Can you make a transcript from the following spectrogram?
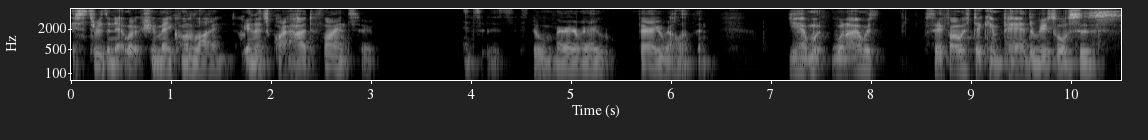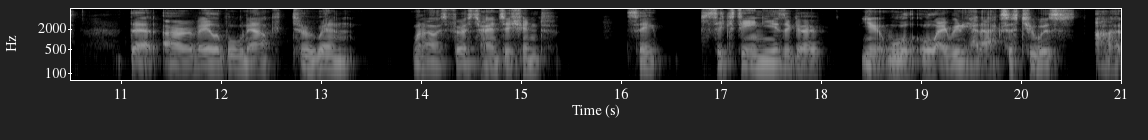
is through the networks you make online, and it's quite hard to find. So it's, it's still very, very, very relevant. Yeah, when I was, say, if I was to compare the resources that are available now to when when I was first transitioned, say, 16 years ago, you know, all, all I really had access to was uh,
